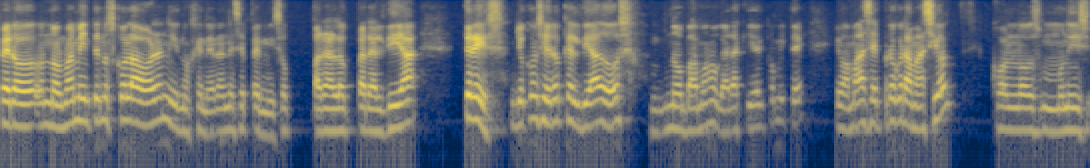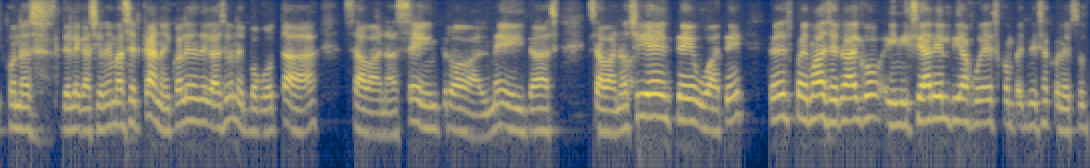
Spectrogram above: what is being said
pero normalmente nos colaboran y nos generan ese permiso para, para el día Tres, yo considero que el día dos nos vamos a jugar aquí el comité y vamos a hacer programación con, los con las delegaciones más cercanas. ¿Y cuáles delegaciones? Bogotá, Sabana Centro, Almeidas, Sabana Occidente, Guate. Entonces podemos hacer algo, iniciar el día jueves competencia con estos,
